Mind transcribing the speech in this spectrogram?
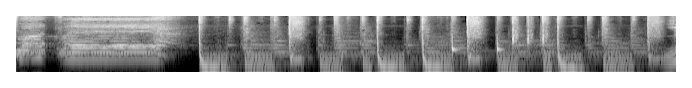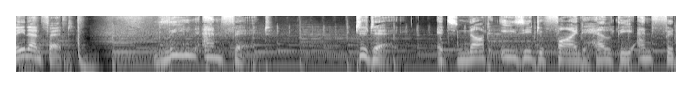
smart way. Lean and Fit. Lean and Fit. Today, it's not easy to find healthy and fit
